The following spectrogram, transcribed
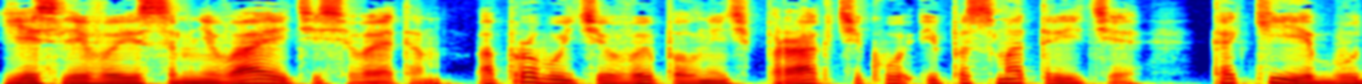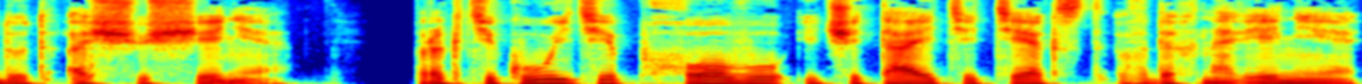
Если вы сомневаетесь в этом, попробуйте выполнить практику и посмотрите, какие будут ощущения. Практикуйте пхову и читайте текст «Вдохновение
